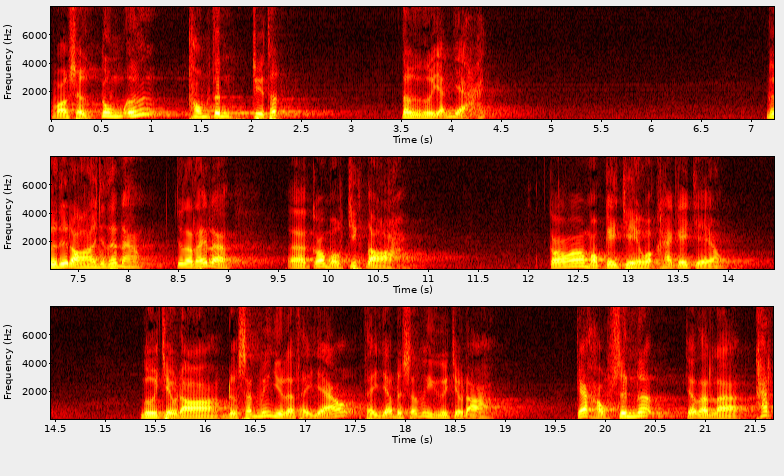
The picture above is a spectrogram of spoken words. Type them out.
vào sự cung ứng thông tin, tri thức từ người giảng dạy. Người để đò như thế nào? Chúng ta thấy là à, có một chiếc đò có một cây chèo hoặc hai cây chèo. Người chèo đò được sánh ví như là thầy giáo thầy giáo được sánh ví như người chèo đò. Các học sinh đó trở thành là khách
